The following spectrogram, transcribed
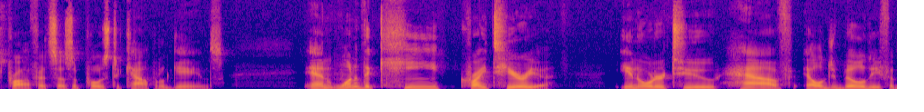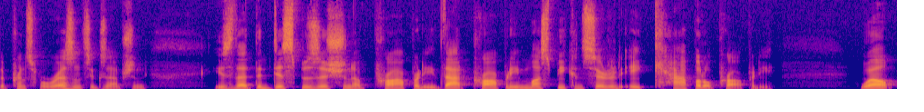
profits as opposed to capital gains. And one of the key criteria in order to have eligibility for the principal residence exemption is that the disposition of property, that property must be considered a capital property. Well,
